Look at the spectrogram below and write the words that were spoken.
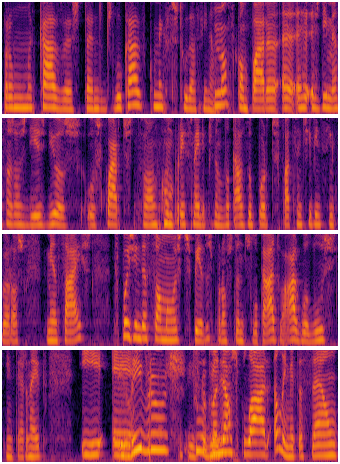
para uma casa estando deslocado, como é que se estuda afinal? Não se compara a, a, as dimensões aos dias de hoje. Os quartos estão com preço médio, por exemplo, no caso do Porto, dos 425 euros mensais. Depois ainda somam as despesas para um estudante deslocado, água, luz, internet e, é e livros, tudo, material escolar, alimentação.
